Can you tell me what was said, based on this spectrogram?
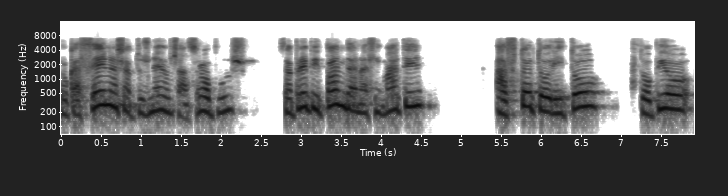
ο καθένας από τους νέους ανθρώπους θα πρέπει πάντα να θυμάται αυτό το ρητό το οποίο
